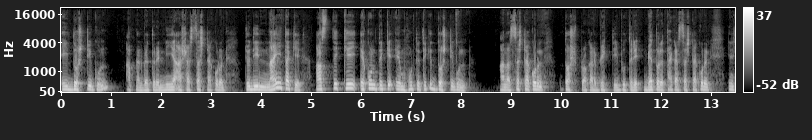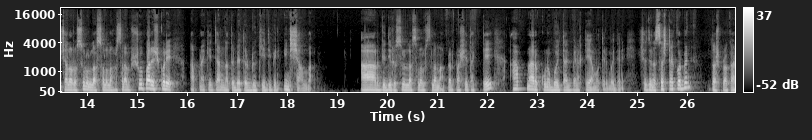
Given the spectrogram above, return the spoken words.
এই দশটি গুণ আপনার ভেতরে নিয়ে আসার চেষ্টা করুন। যদি নাই থাকে, আজ থেকে, এখন থেকে, এই মুহূর্তে থেকে দশটি গুণ আনার চেষ্টা করুন। দশ প্রকার ব্যক্তির ভিতরে, ভেতরে থাকার চেষ্টা করুন। ইনশাআল্লাহ রসুল্লাহ সাল্লাহ সাল্লাম সুপারিশ করে আপনাকে জান্নাতের ভেতর ঢুকিয়ে দিবেন, ইনশাআল্লাহ। আর যদি রসুল্লাহ সাল্লাহ সাল্লাম আপনার পাশে থাকে, আপনার কোনো বই থাকবে না কেয়ামতের ময়দানে। সেজন্য চেষ্টা করবেন দশ প্রকার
